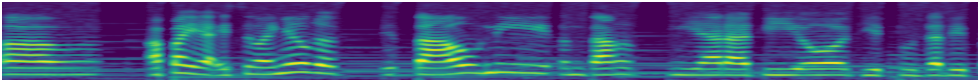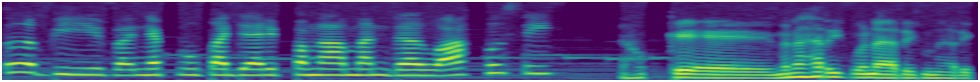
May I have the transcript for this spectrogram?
eh, apa ya istilahnya lebih tahu nih tentang dunia radio gitu dan itu lebih banyak mempelajari pengalaman baru aku sih Oke, menarik menarik menarik.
